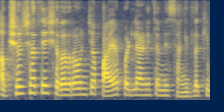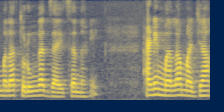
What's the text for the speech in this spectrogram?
अक्षरशः ते शरदरावांच्या पाया पडल्या आणि त्यांनी सांगितलं की मला तुरुंगात जायचं नाही आणि मला माझ्या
